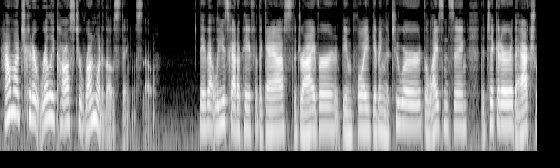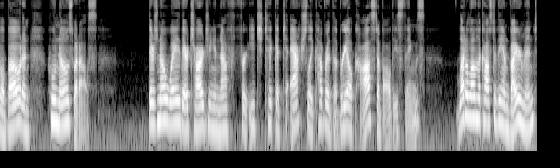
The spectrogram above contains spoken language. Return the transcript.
How much could it really cost to run one of those things, though? They've at least got to pay for the gas, the driver, the employee giving the tour, the licensing, the ticketer, the actual boat, and who knows what else. There's no way they're charging enough for each ticket to actually cover the real cost of all these things, let alone the cost of the environment.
